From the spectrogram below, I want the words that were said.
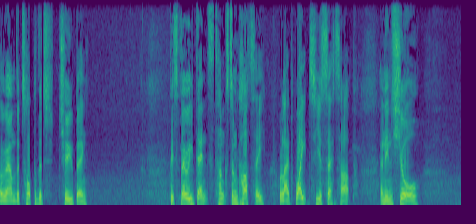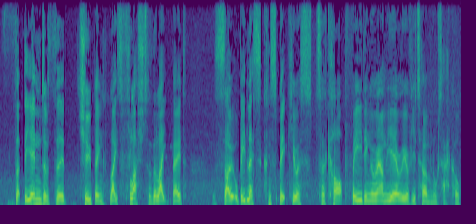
around the top of the tubing. This very dense tungsten putty will add weight to your setup and ensure that the end of the tubing lays flush to the lake bed so it will be less conspicuous to carp feeding around the area of your terminal tackle.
